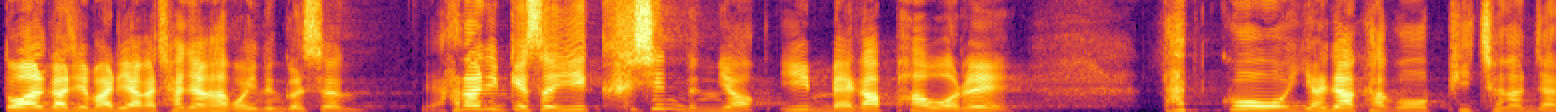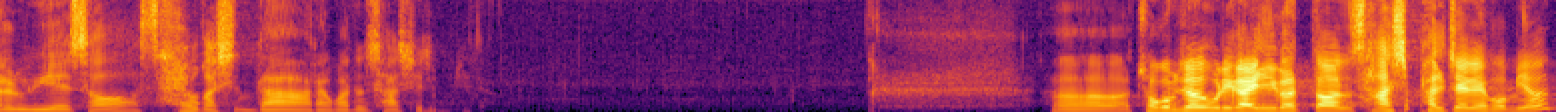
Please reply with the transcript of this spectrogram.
또 한 가지 마리아가 찬양하고 있는 것은 하나님께서 이 크신 능력, 이 메가 파워를 낮고 연약하고 비천한 자를 위해서 사용하신다라고 하는 사실입니다. 어, 조금 전 우리가 읽었던 48절에 보면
